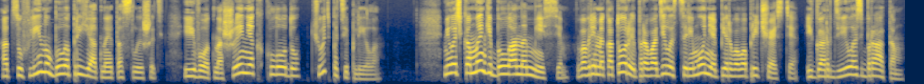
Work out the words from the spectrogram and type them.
Отцу Флину было приятно это слышать, и его отношение к Клоду чуть потеплело. Милочка Мэгги была на мессе, во время которой проводилась церемония первого причастия, и гордилась братом.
